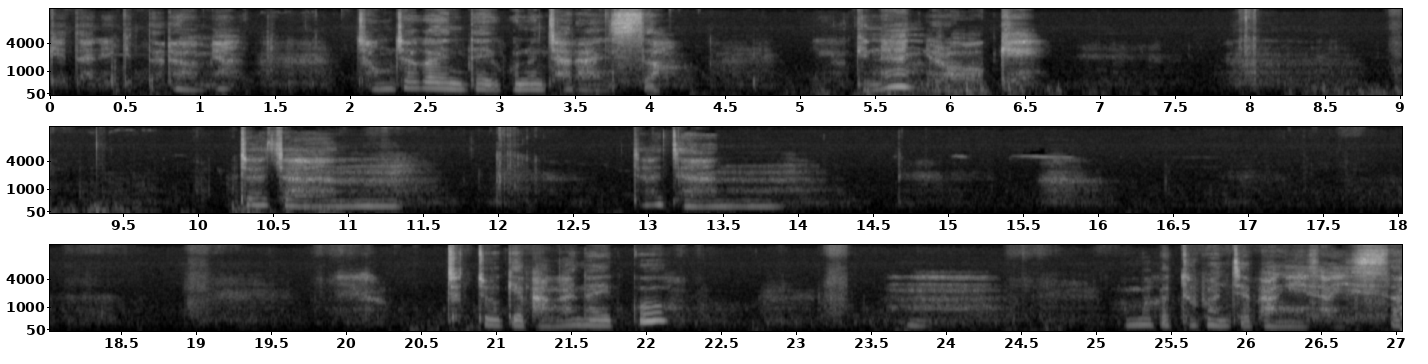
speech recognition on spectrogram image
계단 이렇게 따라오면 정자가 있는데 이거는 잘 안 써. 여기는 이렇게. 짜잔. 짜잔. 저쪽에 방 하나 있고 음, 엄마가 두 번째 방에 서 있어.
